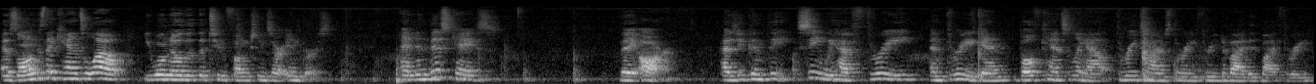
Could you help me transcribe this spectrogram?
As long as they cancel out, you will know that the two functions are inverse. And in this case, they are. As you can see, we have 3 and 3 again, both canceling out. 3 times 3, 3 divided by 3.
